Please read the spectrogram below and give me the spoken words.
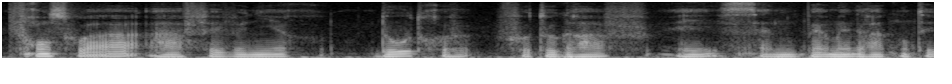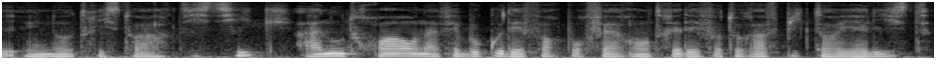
François a fait venir d'autres photographes et ça nous permet de raconter une autre histoire artistique. À nous trois, on a fait beaucoup d'efforts pour faire rentrer des photographes pictorialistes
